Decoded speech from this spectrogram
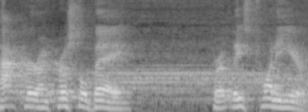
Hacker on Crystal Bay for at least 20 years.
